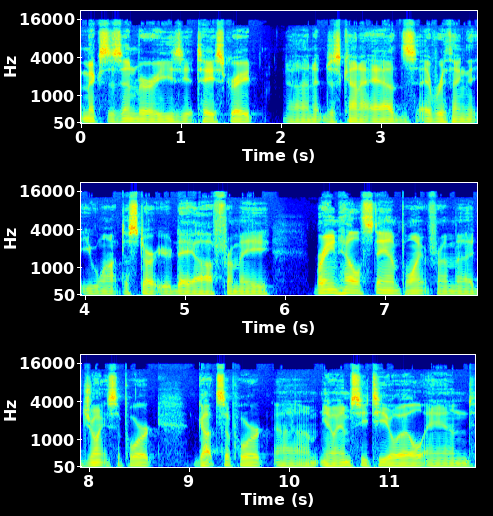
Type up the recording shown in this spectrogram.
Mixes in very easy. It tastes great, and it just kind of adds everything that you want to start your day off from a brain health standpoint, from uh, joint support, gut support. Um, you know, MCT oil and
